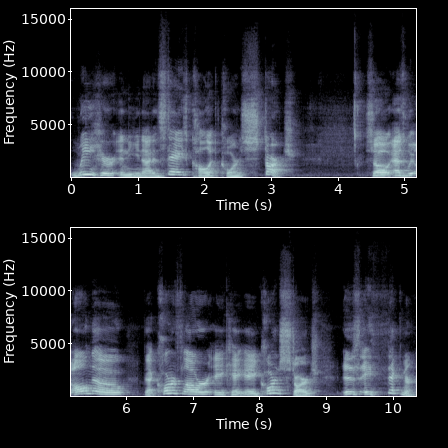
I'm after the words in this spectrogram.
We here in the United States call it corn starch. So as we all know, that corn flour, AKA cornstarch, is a thickener.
